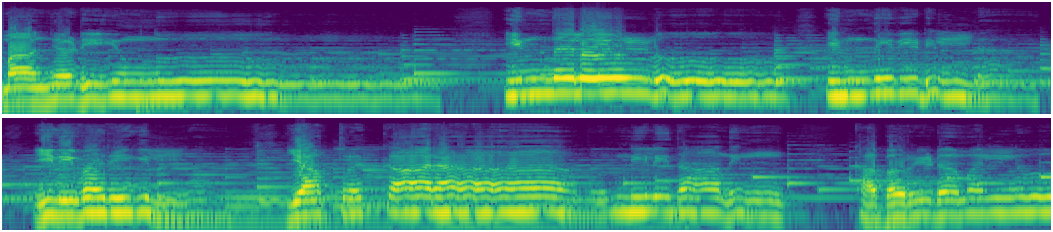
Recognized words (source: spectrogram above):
മാഞ്ഞടിയുന്നു. ഇന്നലെയുള്ളൂ ഇന്നിവിടില്ല ഇനി വരികില്ല യാത്രക്കാരാ മുന്നിലിതാ നിൻ ഖബറിടമല്ലോ.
